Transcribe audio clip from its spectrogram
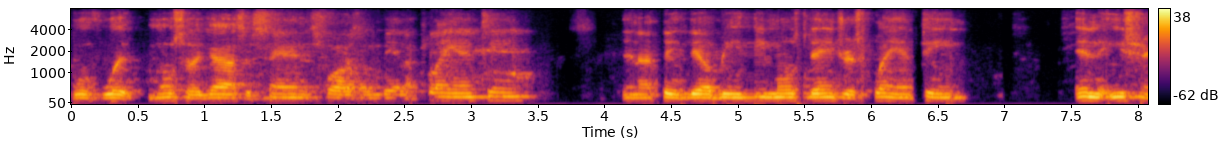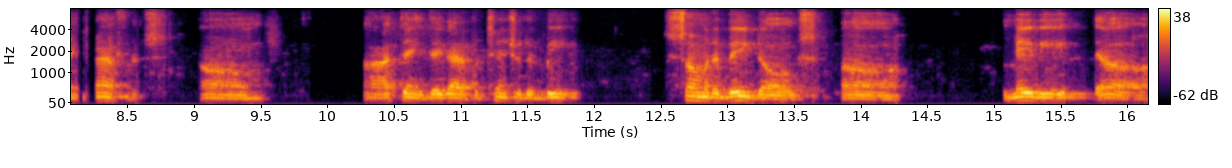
with what most of the guys are saying as far as them being a playing team. And I think they'll be the most dangerous playing team in the Eastern Conference. Um, I think they got a potential to beat some of the big dogs. Uh, maybe uh,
